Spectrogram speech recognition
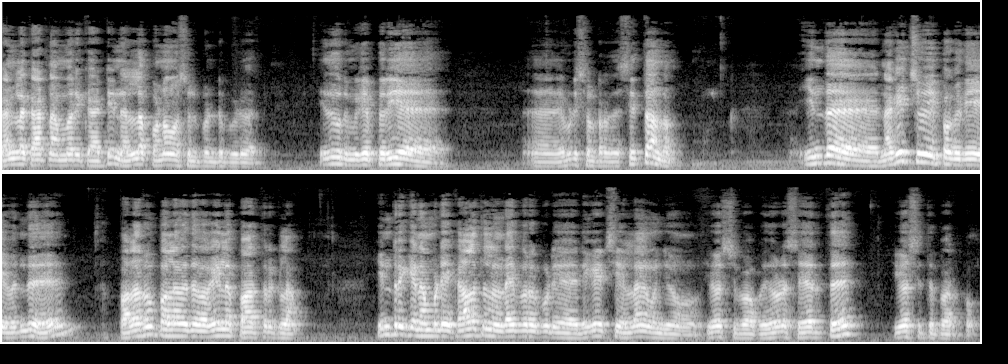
கண்ணில் காட்டின மாதிரி காட்டி நல்ல பணம் வசூல் பண்ணிட்டு போயிடுவார். இது ஒரு மிகப்பெரிய எப்படி சொல்றது சித்தாந்தம். இந்த நகைச்சுவை பகுதியை வந்து பலரும் பலவித வகையில் பார்த்துருக்கலாம். இன்றைக்கு நம்முடைய காலத்தில் நடைபெறக்கூடிய நிகழ்ச்சியெல்லாம் கொஞ்சம் யோசிச்சு பார்ப்போம். இதோடு சேர்த்து யோசித்து பார்ப்போம்.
